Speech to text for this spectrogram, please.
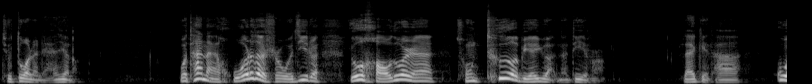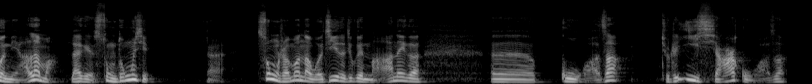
就断了联系了。我太奶活着的时候，我记着有好多人从特别远的地方来给他过年了嘛，来给送东西。哎，送什么呢？我记得就给拿那个呃果子。就这一匣果子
